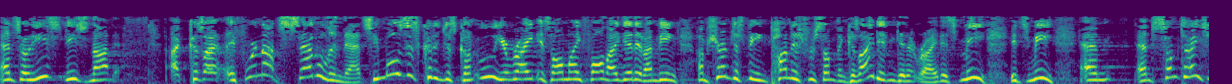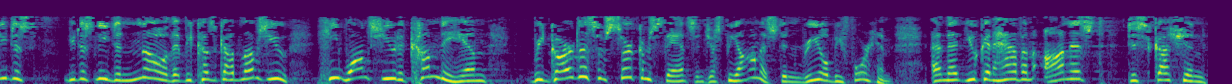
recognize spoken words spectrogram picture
And so he's, he's not, because uh, if we're not settled in that, see, Moses could have just gone, ooh, you're right, it's all my fault, I did it, I'm being, I'm sure I'm just being punished for something because I didn't get it right, it's me, it's me. And, and sometimes you just, you just need to know that because God loves you, He wants you to come to Him regardless of circumstance and just be honest and real before Him. And that you can have an honest discussion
